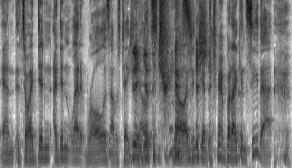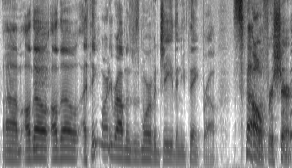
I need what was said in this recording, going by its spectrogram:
and, and so I didn't I didn't let it roll as I was taking didn't get notes. no, I didn't get the tra- but I can see that. Um, although although I think Marty Robbins was more of a G than you think, bro. So Oh, for sure,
